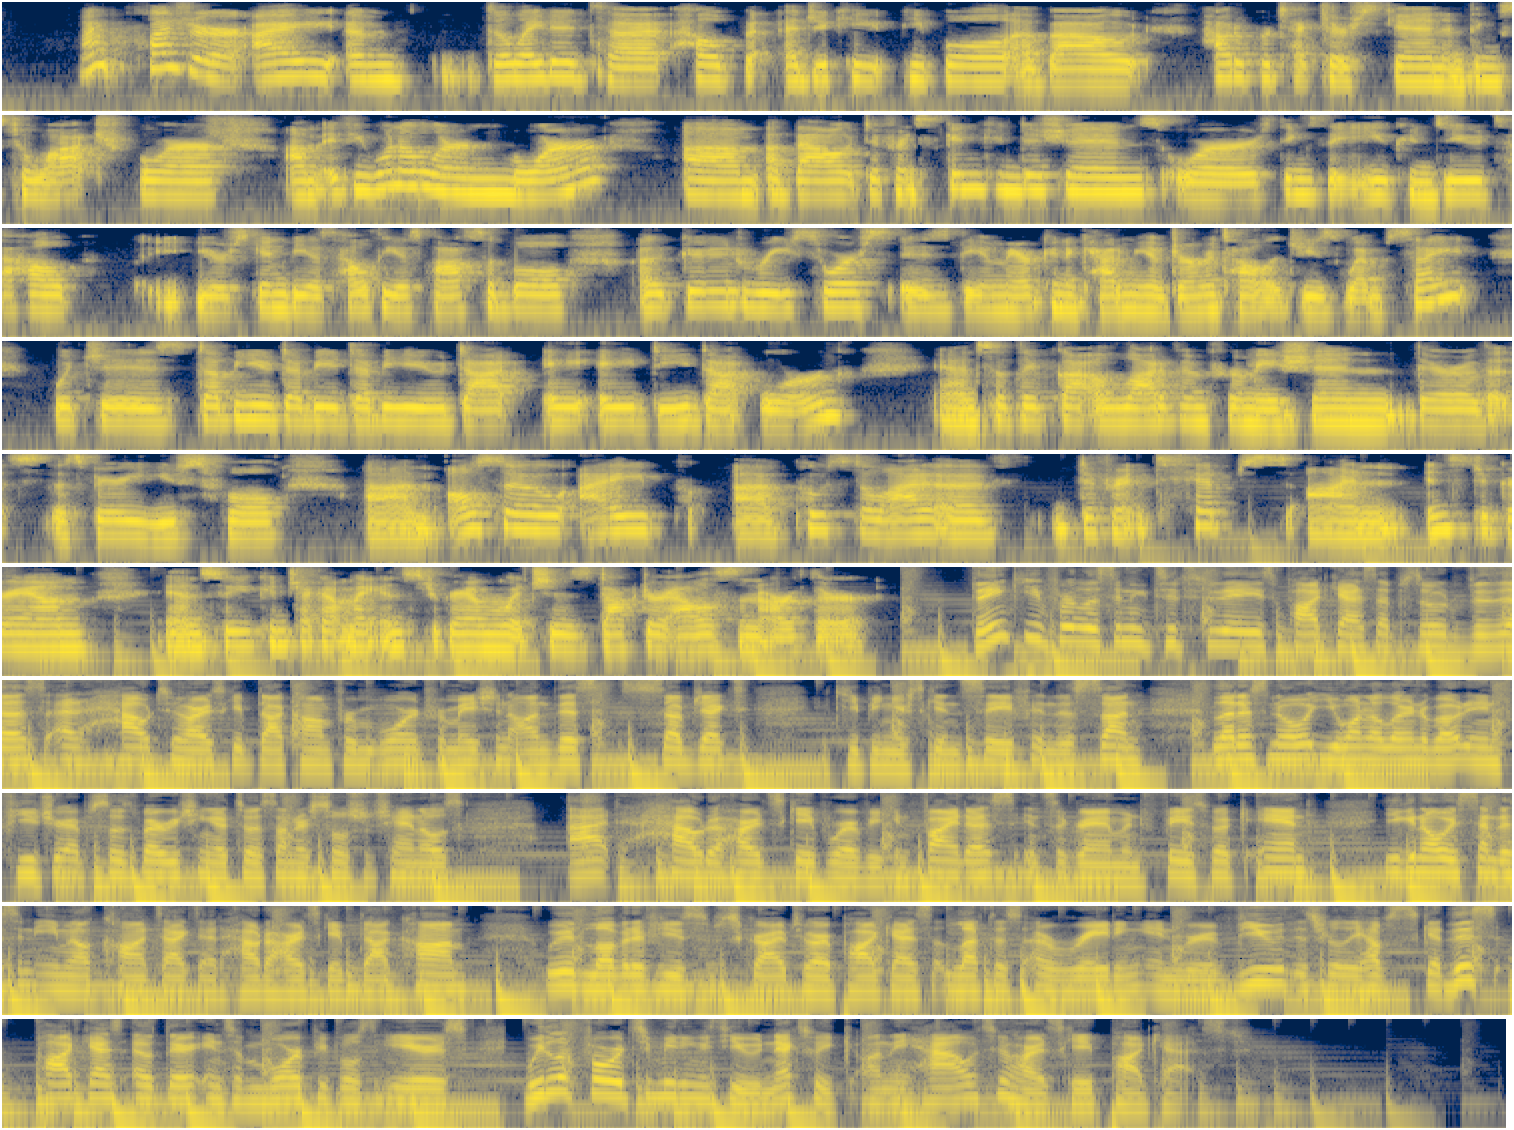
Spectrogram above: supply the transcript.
Pleasure. I am delighted to help educate people about how to protect their skin and things to watch for. Um, if you want to learn more um, about different skin conditions or things that you can do to help your skin be as healthy as possible, a good resource is the American Academy of Dermatology's website, which is www.aad.org. And so they've got a lot of information there that's, that's very useful. Um, also, I uh, post a lot of different tips on Instagram. And so you can check out my Instagram, which is Dr. Allison Arthur. Thank you for listening to today's podcast episode. Visit us at howtohardscape.com for more information on this subject keeping your skin safe in the sun. Let us know what you want to learn about in future episodes by reaching out to us on our social channels at How to Hardscape, wherever you can find us, Instagram and Facebook. And you can always send us an email contact at howtohardscape.com. We would love it if you subscribe to our podcast, left us a rating and review. This really helps us get this podcast out there into more people's ears. We look forward to meeting with you next week on the How to Hardscape podcast.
